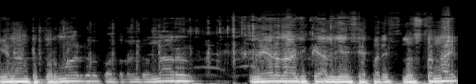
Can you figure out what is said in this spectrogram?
ఇలాంటి దుర్మార్గులు కొంతమంది ఉన్నారు. నేర రాజకీయాలు చేసే పరిస్థితులు వస్తున్నాయి.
